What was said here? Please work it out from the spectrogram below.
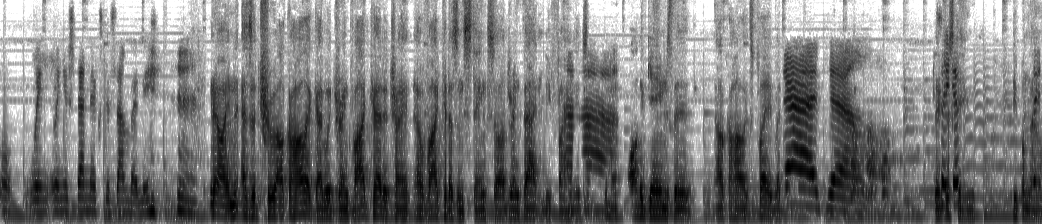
when when you stand next to somebody. you know, and as a true alcoholic, I would drink vodka to try and oh, vodka doesn't stink, so I'll drink that and be fine. Uh-huh. It's you know, ah. all the games that alcoholics play, but yeah, yeah, they're so just games. People know.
